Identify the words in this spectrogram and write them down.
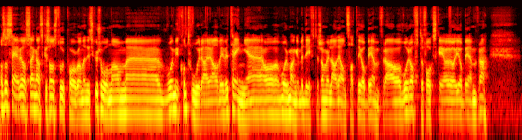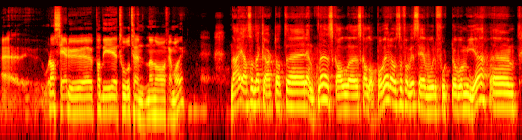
Og så ser vi også en ganske sånn stor pågående diskusjon om hvor mye kontorareal vi vil trenge, og hvor mange bedrifter som vil la de ansatte jobbe hjemmefra, og hvor ofte folk skal jobbe hjemmefra. Eh, hvordan ser du på de to trendene nå fremover? Nei, altså det er klart at eh, rentene skal, skal, oppover, og så får vi se hvor fort og hvor mye. Eh,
